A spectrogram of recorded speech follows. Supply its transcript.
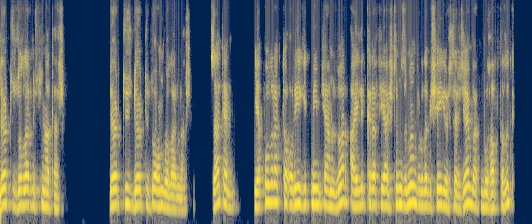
400 doların üstüne atar. 400-410 dolarlar. Zaten yapı olarak da oraya gitme imkanımız var. Aylık grafiği açtığım zaman burada bir şey göstereceğim. Bak bu haftalık.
